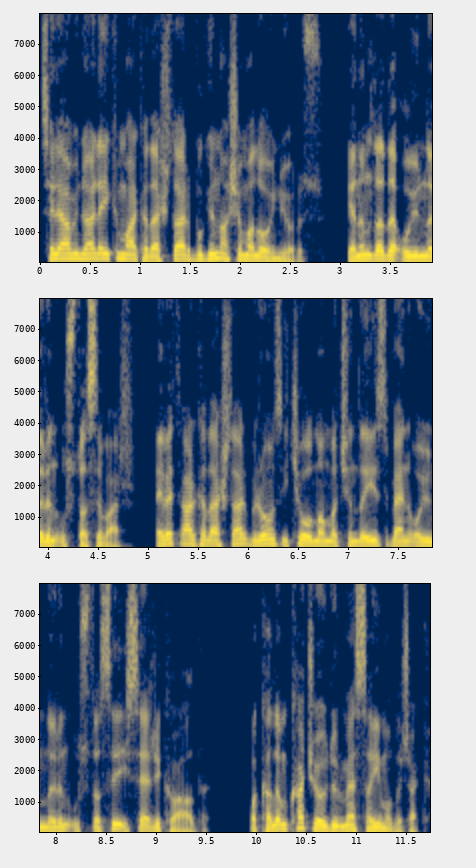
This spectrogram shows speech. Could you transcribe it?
Selamünaleyküm arkadaşlar. Bugün aşamalı oynuyoruz. Yanımda da oyunların ustası var. Evet arkadaşlar bronz 2 olma maçındayız. Ben oyunların ustası ise Rico aldı. Bakalım kaç öldürme sayım olacak.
